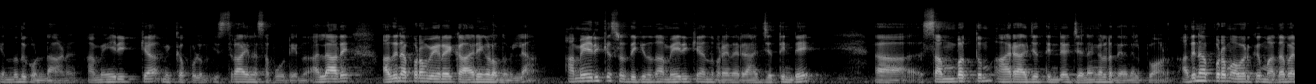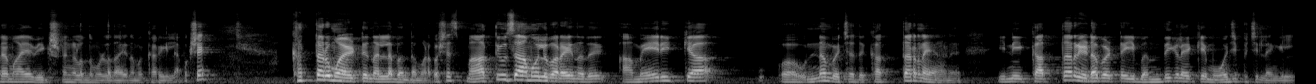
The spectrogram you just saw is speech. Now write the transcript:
എന്നതുകൊണ്ടാണ് അമേരിക്ക മിക്കപ്പോഴും ഇസ്രായേലിനെ സപ്പോർട്ട് ചെയ്യുന്നത്. അല്ലാതെ അതിനപ്പുറം വേറെ കാര്യങ്ങളൊന്നുമില്ല. അമേരിക്ക ശ്രദ്ധിക്കുന്നത് അമേരിക്ക എന്ന് പറയുന്ന രാജ്യത്തിന്റെ സമ്പത്തും ആ രാജ്യത്തിന്റെ ജനങ്ങളുടെ നിലനിൽപ്പുമാണ്. അതിനപ്പുറം അവർക്ക് മതപരമായ വീക്ഷണങ്ങളൊന്നും ഉള്ളതായി നമുക്കറിയില്ല. പക്ഷേ ഖത്തറുമായിട്ട് നല്ല ബന്ധമാണ്. പക്ഷേ മാത്യു സാമുൽ പറയുന്നത് അമേരിക്ക ഉന്നം വെച്ചത് ഖത്തറിനെയാണ്. ഇനി ഖത്തർ ഇടപെട്ട് ഈ ബന്ദികളെയൊക്കെ മോചിപ്പിച്ചില്ലെങ്കിൽ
